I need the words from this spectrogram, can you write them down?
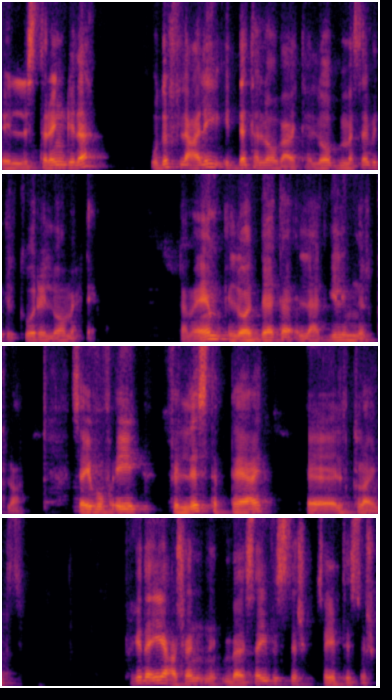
ال string ده وضيف لي عليه ال data اللي هو باعتها اللي هو بمثابة ال query اللي هو محتاجه. تمام؟ اللي هو ال data اللي هتجيلي من ال client سيفه في إيه في الليسته بتاعه ال clients فكده إيه؟ عشان بسيف ال session سيفت ال session.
